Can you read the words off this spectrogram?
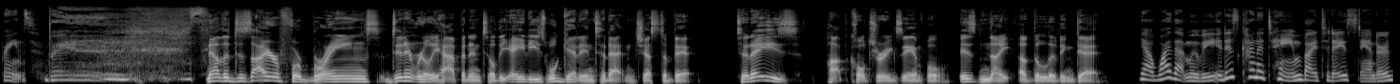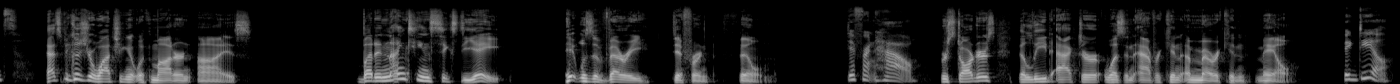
Brains. Brains. Now, the desire for brains didn't really happen until the 80s. We'll get into that in just a bit. Today's pop culture example is Night of the Living Dead. Yeah, why that movie? It is kind of tame by today's standards. That's because you're watching it with modern eyes. But in 1968, it was a very different film. Different how? For starters, the lead actor was an African American male. Big deal.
